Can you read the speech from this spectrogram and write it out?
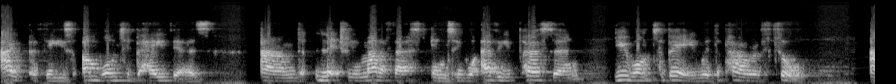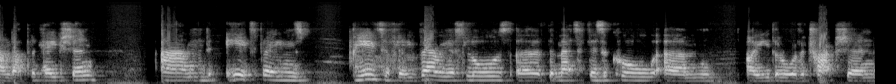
out of these unwanted behaviors and literally manifest into whatever person you want to be with the power of thought and application. And he explains beautifully various laws of the metaphysical, um, i.e., the law of attraction,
